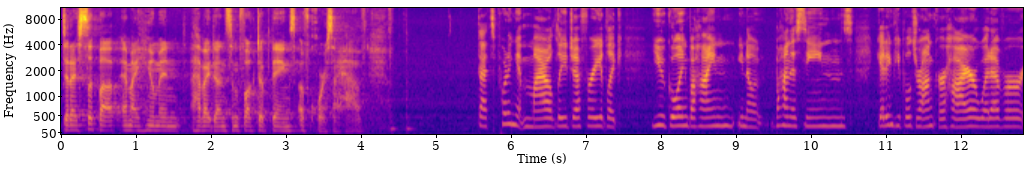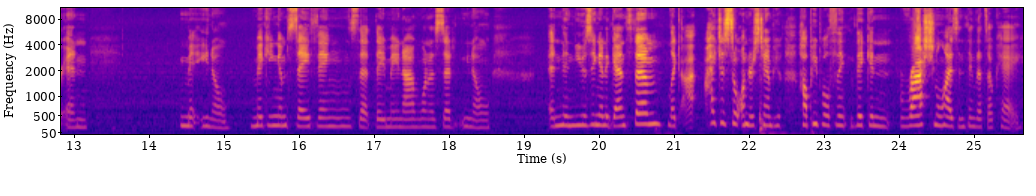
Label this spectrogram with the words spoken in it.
Did I slip up? Am I human? Have I done some fucked up things? Of course I have. That's putting it mildly, Jeffree. Like, you going behind, you know, behind the scenes, getting people drunk or high or whatever, and, you know, making them say things that they may not want to say, you know, and then using it against them. Like, I, I just don't understand how people think they can rationalize and think that's okay.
